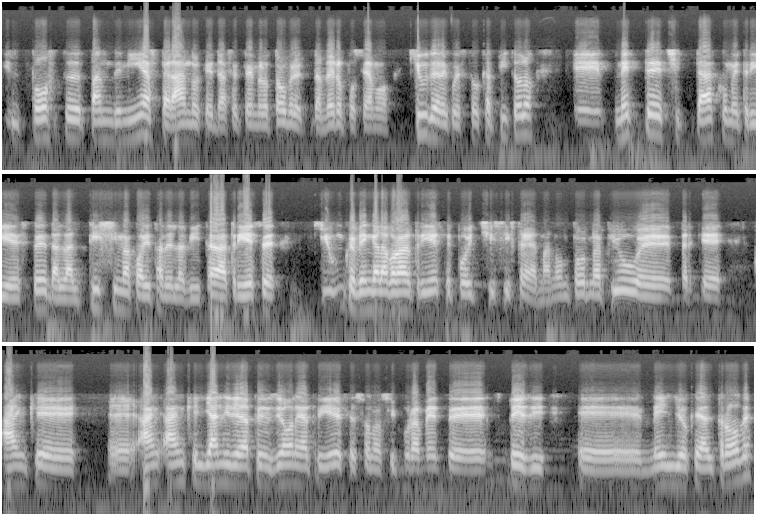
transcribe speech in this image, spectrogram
il post pandemia, sperando che da settembre-ottobre davvero possiamo chiudere questo capitolo, e mette città come Trieste, dall'altissima qualità della vita, a Trieste chiunque venga a lavorare a Trieste poi ci si ferma, non torna più eh, perché anche, eh, an- anche, gli anni della pensione a Trieste sono sicuramente spesi eh, meglio che altrove,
